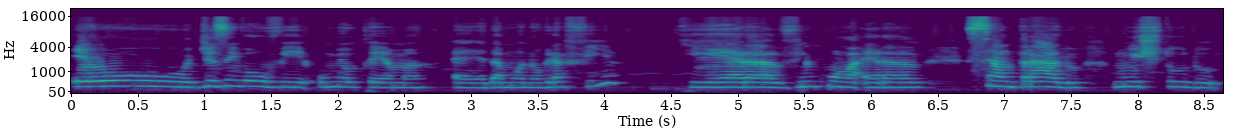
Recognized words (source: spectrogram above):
eu desenvolvi o meu tema é, da monografia, que era vinculado, era centrado no estudo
